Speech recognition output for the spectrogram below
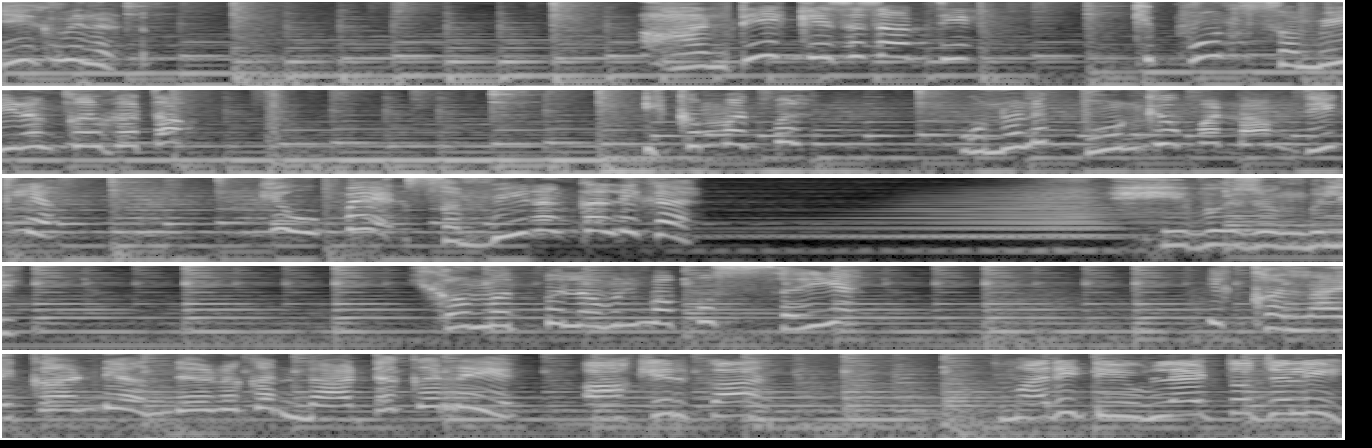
एक मिनट। आंटी कैसे जानती कि फ़ोन समीर अंकल का था? इसका मतलब उन्होंने फ़ोन के ऊपर नाम देख लिया कि ऊपर समीर अंकल लिखा है। हे बजरंगबली इसका मतलब हमारी बापू सही है। ये खलाइका आंटी अंधेरे का नाटक कर रही है। आखिरकार हमारी ट्यूबलाइट तो जली।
